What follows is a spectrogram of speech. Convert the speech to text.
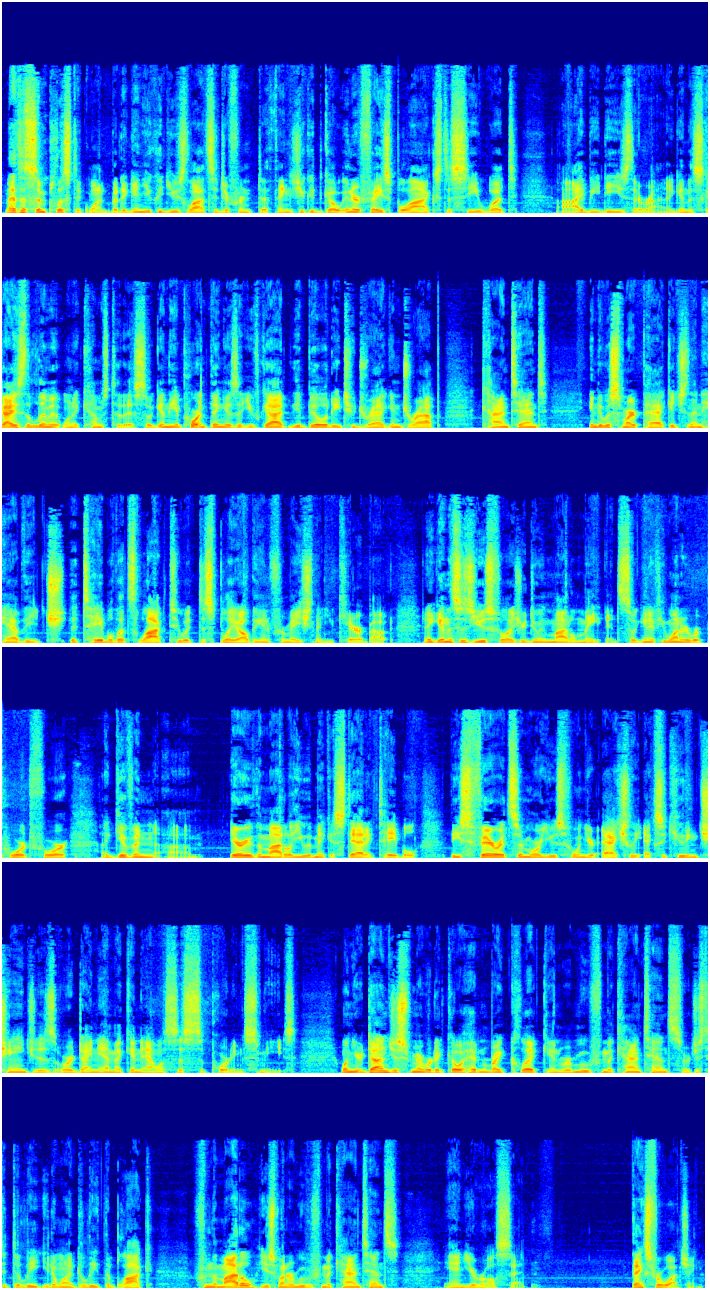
That's a simplistic one, but again, you could use lots of different uh, things. You could go interface blocks to see what uh, IBDs they're on. Again, the sky's the limit when it comes to this. So again, the important thing is that you've got the ability to drag and drop content into a smart package, then have the the table that's locked to it display all the information that you care about. And again, this is useful as you're doing model maintenance. So again, if you wanted to report for a given um, area of the model, you would make a static table. These ferrets are more useful when you're actually executing changes or dynamic analysis supporting SMEs. When you're done, just remember to go ahead and right click and remove from the contents or just hit delete. You don't want to delete the block from the model, you just want to remove it from the contents, and you're all set. Thanks for watching.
